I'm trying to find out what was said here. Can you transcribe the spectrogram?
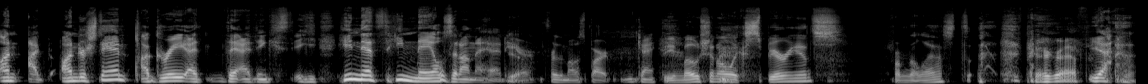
un, I understand, agree. I, th- I think he, he, he nails it on the head here for the most part. Okay. the emotional experience from the last paragraph. Yeah.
